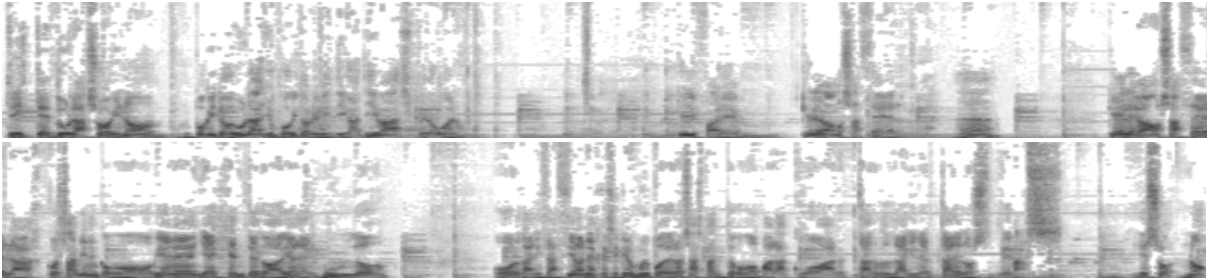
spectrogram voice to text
Tristes, duras hoy, ¿no? Un poquito duras y un poquito reivindicativas, pero bueno. ¿Qué le farem? ¿Qué le vamos a hacer? ¿Eh? ¿Qué le vamos a hacer? Las cosas vienen como vienen y hay gente todavía en el mundo, organizaciones que se creen muy poderosas tanto como para coartar la libertad de los demás. Y eso no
